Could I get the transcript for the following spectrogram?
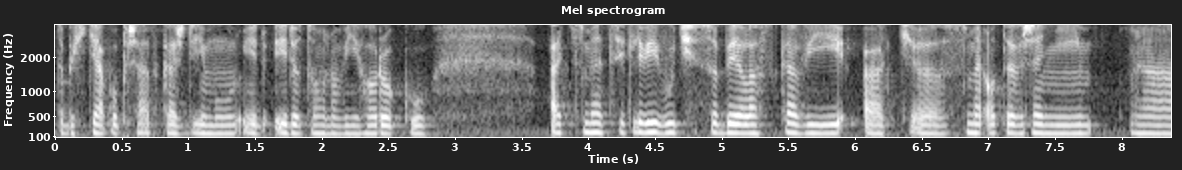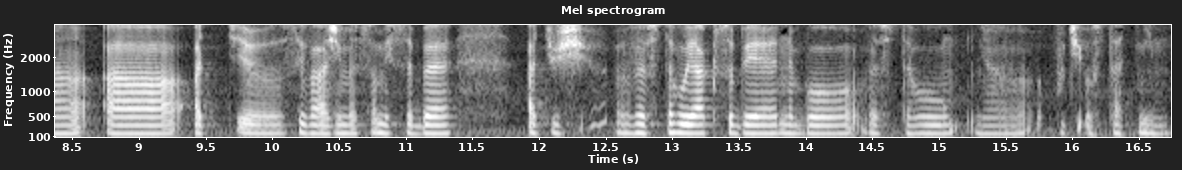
to bych chtěla popřát každému i, i do toho nového roku. Ať jsme citliví vůči sobě, laskaví, ať uh, jsme otevření a, uh, a ať uh, si vážíme sami sebe, ať už ve vztahu jak k sobě nebo ve vztahu eh, vůči ostatním.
